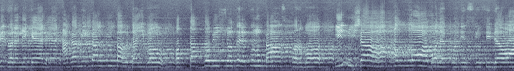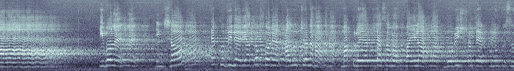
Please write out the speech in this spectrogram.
ভিতরে লিখেন, আগামীকাল কোথাও যাইব অর্থাৎ ভবিষ্যতের কোন কাজ করব। ইনশা আল্লাহ বলে প্রতিশ্রুতি দেওয়া। কি বলে? ইনশা, এতদিনের, এতক্ষণের আলোচনা, মাত্র একটা সবক পাইলাম। ভবিষ্যতে কোনো কিছু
